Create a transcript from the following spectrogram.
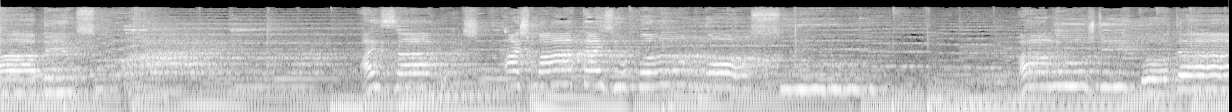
abençoar as águas, as matas e o pão nosso, a luz de toda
